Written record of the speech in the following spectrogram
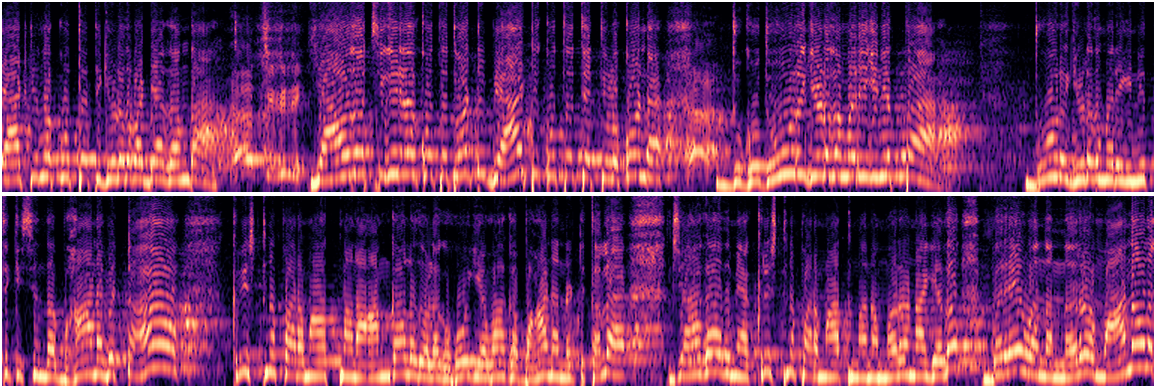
ಬ್ಯಾಟಿನ ಕೂತತಿ ಗಿಡದ ಬಡ್ಡಿಯಾಗ ಅಂದ. ಯಾವ್ದೋ ಚಿಗಿರಿನ ಕೂತತಿ ಒಟ್ಟು ಬ್ಯಾಟಿ ಕೂತತಿ ತಿಳ್ಕೊಂಡ ದೂರ ಗಿಡದ ಮರಿಗೆ ನಿತ್ತ ದೂರ ಗಿಡದ ಮರಿಗೆ ನಿತ್ತಿಕಿಸಿಂದ ಬಾಣ ಬಿಟ್ಟ. ಕೃಷ್ಣ ಪರಮಾತ್ಮನ ಅಂಗಾಲದೊಳಗೆ ಹೋಗಿ ಯಾವಾಗ ಬಾಣ ನಟ್ಟಿತಲ್ಲ ಜಾಗದ ಮ್ಯಾಗ ಕೃಷ್ಣ ಪರಮಾತ್ಮನ ಮರಣ ಆಗ್ಯದ. ಬರೇ ಒಂದು ನರ ಮಾನವನ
